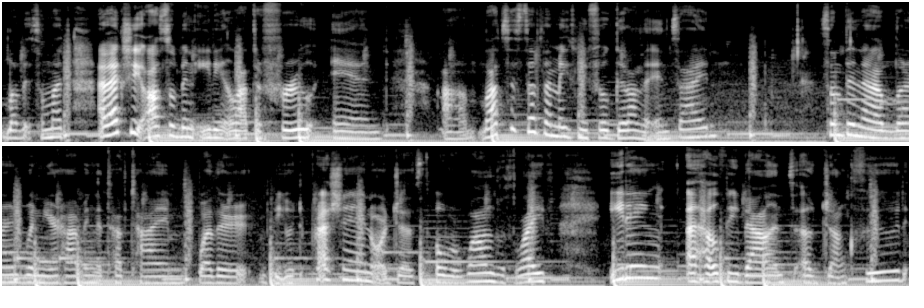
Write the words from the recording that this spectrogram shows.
love it so much. I've actually also been eating a lot of fruit and um, lots of stuff that makes me feel good on the inside. Something that I've learned when you're having a tough time, whether it be with depression or just overwhelmed with life, eating a healthy balance of junk food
